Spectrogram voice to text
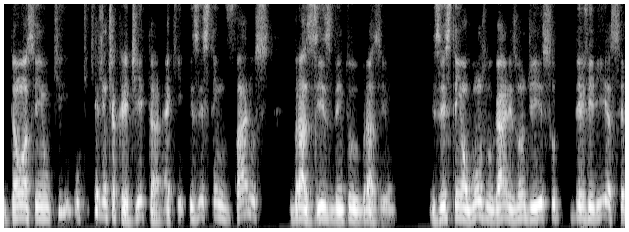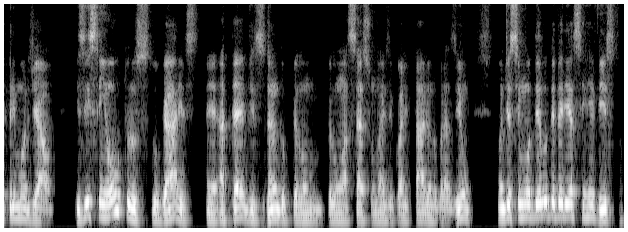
Então, assim, o que, o que a gente acredita é que existem vários Brasis dentro do Brasil. Existem alguns lugares onde isso deveria ser primordial. Existem outros lugares, é, até visando pelo, pelo um acesso mais igualitário no Brasil, onde esse modelo deveria ser revisto.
